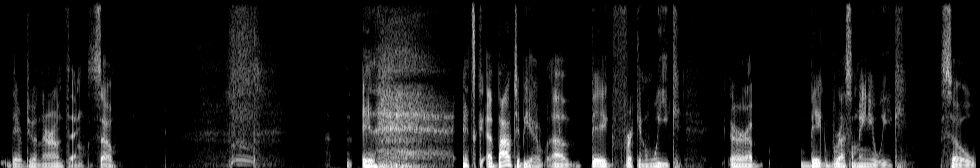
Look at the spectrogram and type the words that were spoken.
they're doing their own thing, so it it's about to be a, a big freaking week or a big WrestleMania week. So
